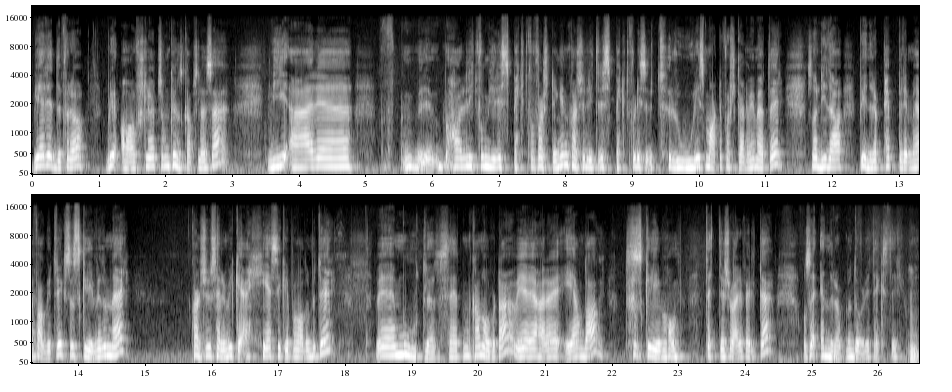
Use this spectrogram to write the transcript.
Vi er redde for å bli avslørt som kunnskapsløse. Vi er eh, har litt for mye respekt for forskningen, kanskje litt respekt for disse utrolig smarte forskerne vi møter. Så når de da begynner å pepre med faguttrykk, så skriver vi dem ned. Kanskje selv om vi ikke er helt sikre på hva det betyr. Eh, motløsheten kan overta. Vi, her er én dag til å skrive om dette svære feltet, og så ender det opp med dårlige tekster. Mm.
